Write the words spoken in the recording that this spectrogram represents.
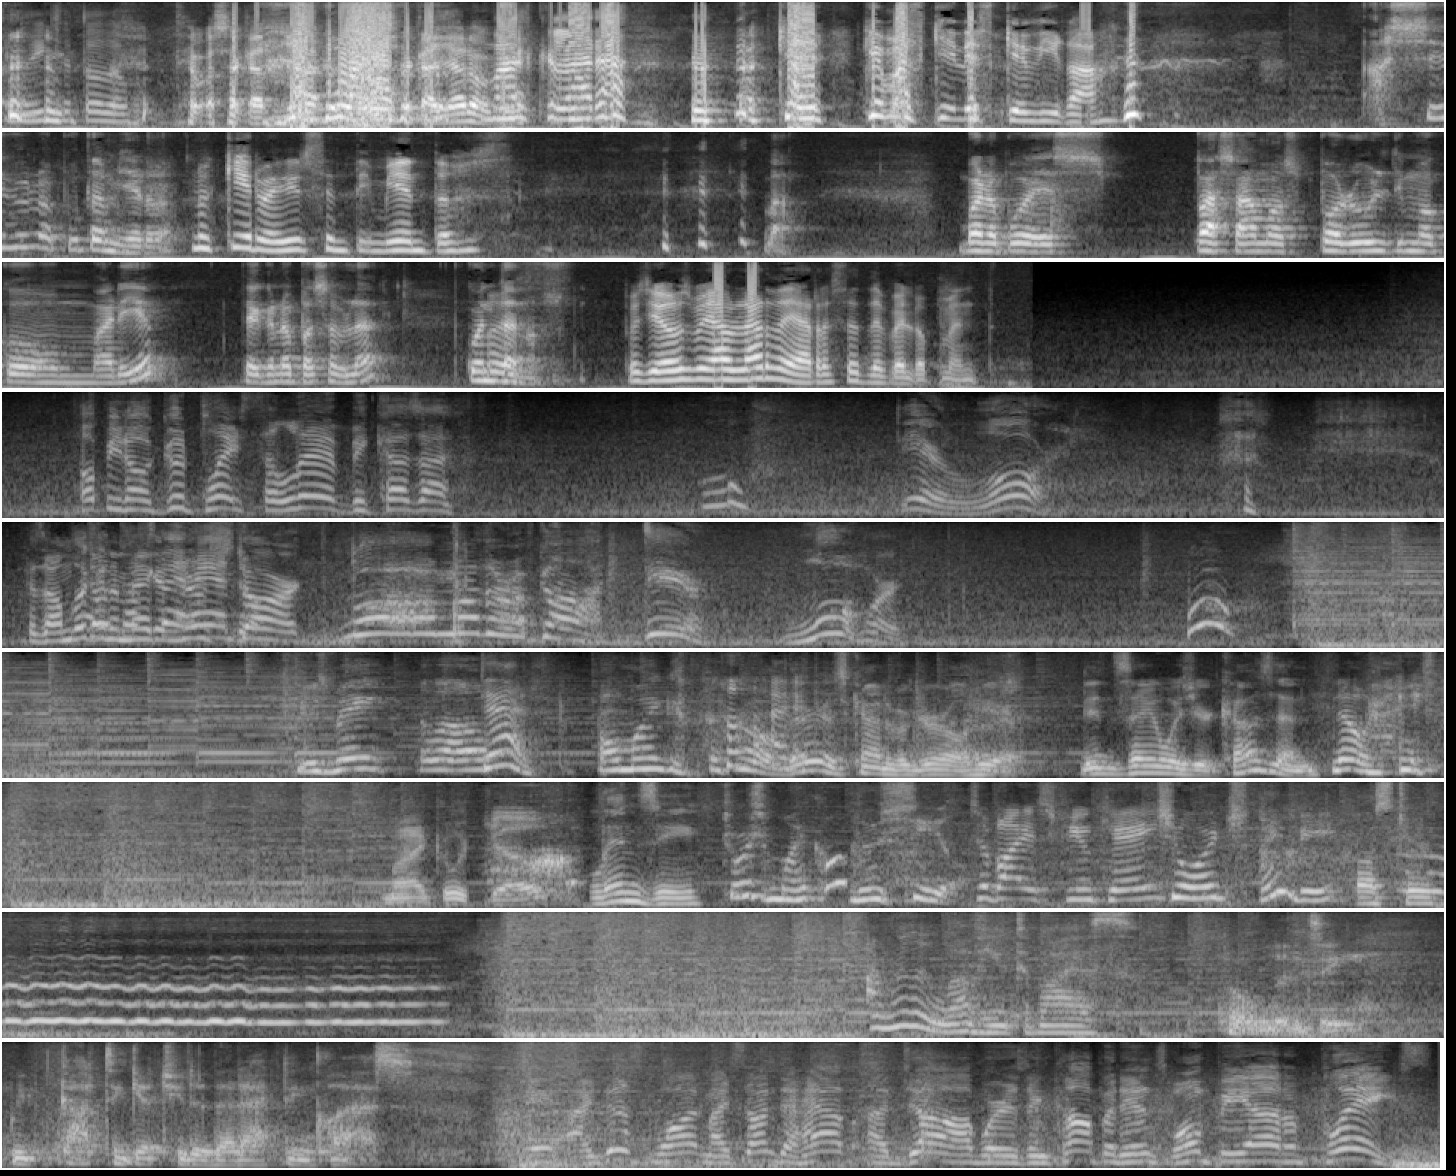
Se lo he dicho todo. ¿Te vas a callar? ¿Te vas a callar o qué? Más clara. ¿Qué, qué más quieres que diga? Ha sido una puta mierda. No quiero herir sentimientos. Bueno, pues pasamos por último con María, de que no pasa a hablar. Cuéntanos. Pues, pues yo os voy a hablar de Arrested Development. Hope you know a good place to live because I. Ooh, dear Lord. Because I'm looking Don't to make a new handle. start. Oh, Mother of God! Dear Lord! Woo! Excuse me? Hello? Dad. Oh my God. Oh, there is kind of a girl here. Didn't say it was your cousin. No, right? Michael. Joe. Lindsay. George Michael? Lucille. Tobias Funke? George. Maybe. Buster. I really love you, Tobias. Oh, Lindsay. We've got to get you to that acting class. Hey, I just want my son to have a job where his incompetence won't be out of place.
